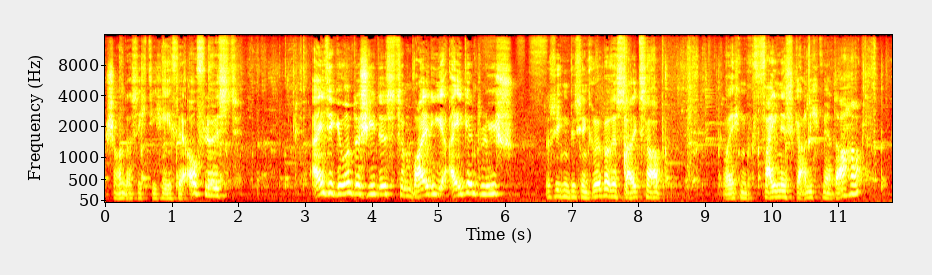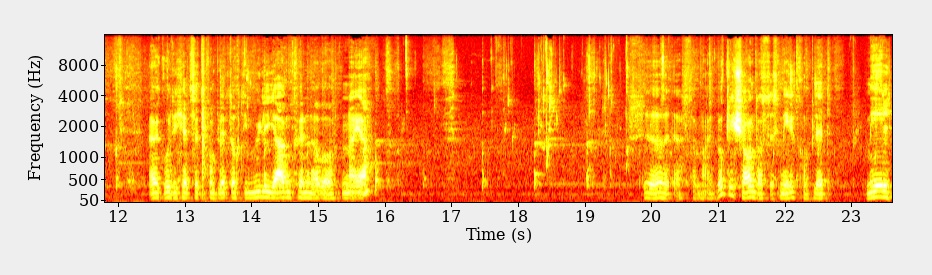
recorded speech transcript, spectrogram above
schauen, dass sich die Hefe auflöst. Einziger Unterschied ist zum Waldi eigentlich, dass ich ein bisschen gröberes Salz habe, weil ich ein feines gar nicht mehr da habe. Äh, gut, ich hätte es jetzt komplett durch die Mühle jagen können, aber naja. So, erst einmal wirklich schauen, dass das Mehl komplett, Mehl,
